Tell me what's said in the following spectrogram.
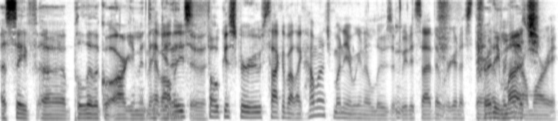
a safe uh, political argument they to have all these into. focus groups talk about like how much money are we going to lose if we decide that we're going to stand Pretty much. Morey.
